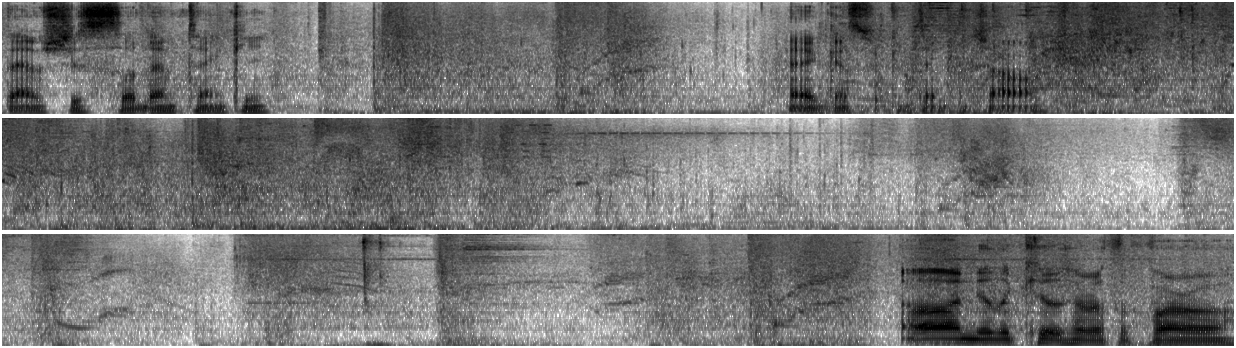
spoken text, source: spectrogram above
Damn, she's so damn tanky. I guess we can take the tower. Oh, I nearly killed her with the Poro.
